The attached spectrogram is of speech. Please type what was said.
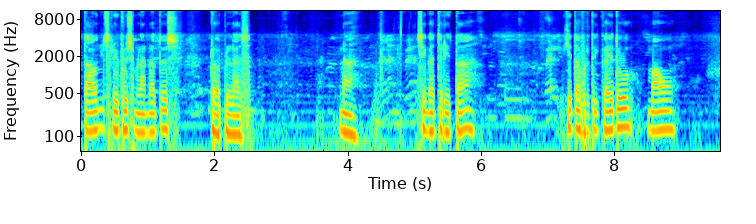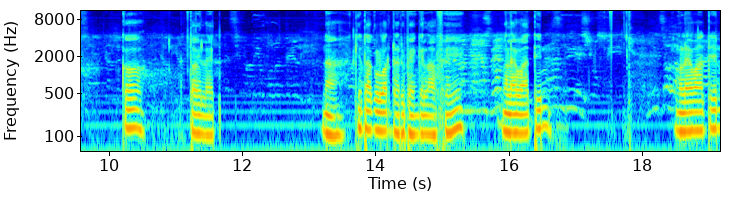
tahun 1912 nah singkat cerita kita bertiga itu mau ke toilet. Nah kita keluar dari bengkel AV ngelewatin ngelewatin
